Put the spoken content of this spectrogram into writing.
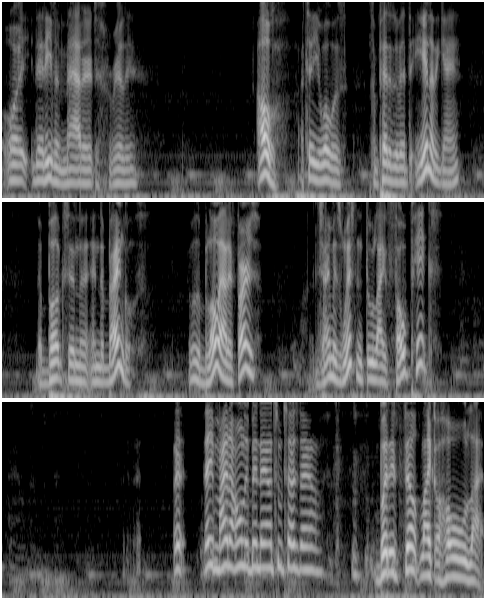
Or that even mattered, really? Oh, I tell you what was competitive at the end of the game the Bucs and the and the Bengals. It was a blowout at first. Jameis Winston threw like four picks. They might have only been down two touchdowns, but it felt like a whole lot.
